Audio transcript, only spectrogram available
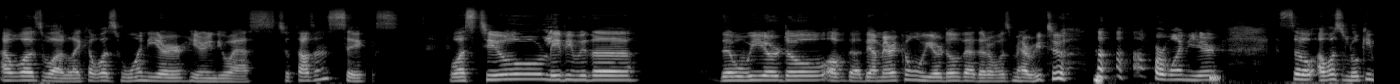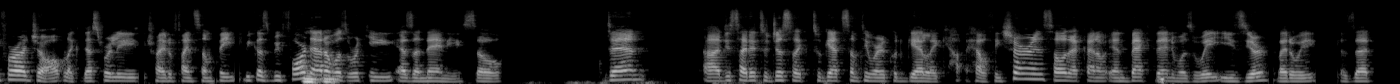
I was what, like I was one year here in the US, 2006. Was still living with the the weirdo of the the American weirdo that, that I was married to for one year. So I was looking for a job, like desperately trying to find something because before that I hmm was working as a nanny. So then I decided to just like to get something where I could get like health insurance, all that kind of. And back then it was way easier, by the way, because that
